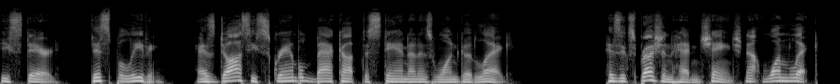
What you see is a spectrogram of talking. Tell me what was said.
He stared, disbelieving, as Dawsey scrambled back up to stand on his one good leg. His expression hadn't changed, not one lick,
